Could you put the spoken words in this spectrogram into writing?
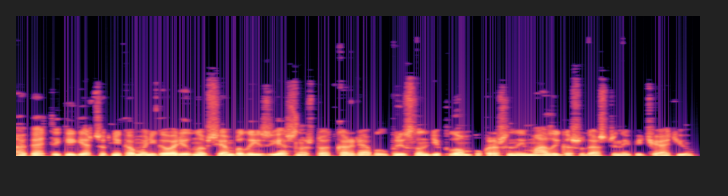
Опять-таки герцог никому не говорил, но всем было известно, что от короля был прислан диплом, украшенный малой государственной печатью,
